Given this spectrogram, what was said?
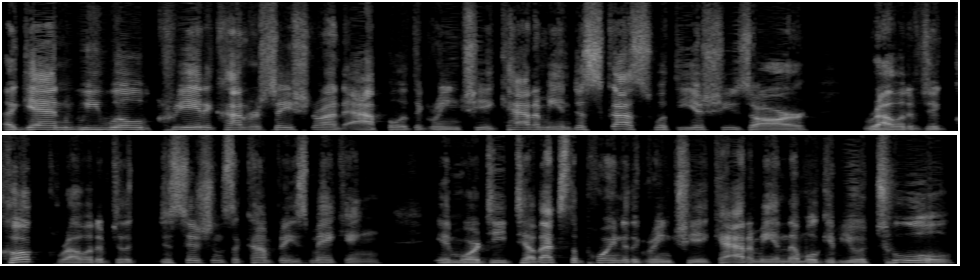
again, we will create a conversation around Apple at the Green Tree Academy and discuss what the issues are relative to Cook, relative to the decisions the company's making in more detail. That's the point of the Green Tree Academy, and then we'll give you a tool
